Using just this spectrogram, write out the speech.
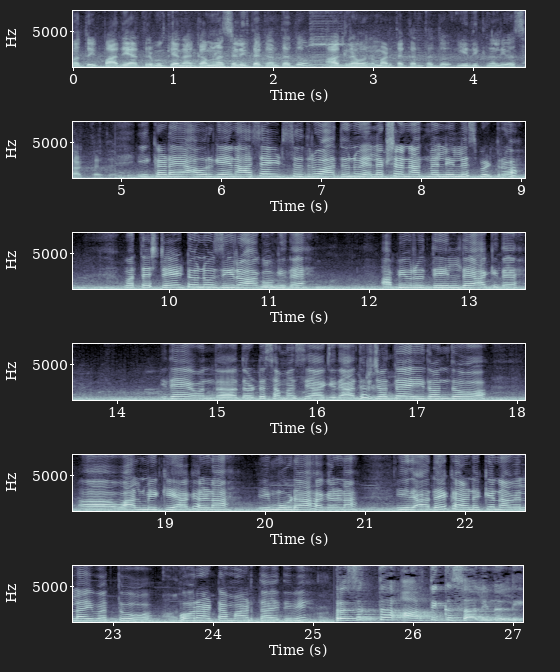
ಮತ್ತು ಈ ಪಾದಯಾತ್ರೆ ಮುಖ್ಯನ ಗಮನ ಸೆಳೀತಕ್ಕಂಥದ್ದು ಆಗ್ರಹವನ್ನು ಮಾಡ್ತಕ್ಕಂಥದ್ದು ಈ ದಿಕ್ಕಿನಲ್ಲಿ ಇವತ್ತು ಸಾಗ್ತಾ ಇದೆ. ಈ ಕಡೆ ಅವ್ರಿಗೇನು ಆಸೆ ಇಡ್ಸಿದ್ರು ಅದನ್ನು ಎಲೆಕ್ಷನ್ ಆದಮೇಲೆ ನಿಲ್ಲಿಸ್ಬಿಟ್ರು. ಮತ್ತು ಸ್ಟೇಟೂ ಝೀರೋ ಆಗೋಗಿದೆ. ಅಭಿವೃದ್ಧಿ ಇಲ್ಲದೆ ಆಗಿದೆ. ಇದೇ ಒಂದು ದೊಡ್ಡ ಸಮಸ್ಯೆ ಆಗಿದೆ. ಅದ್ರ ಜೊತೆ ಇದೊಂದು ವಾಲ್ಮೀಕಿ ಹಗರಣ ಈ ಮೂಢ ಹಗರಣ ಇದು ಅದೇ ಕಾರಣಕ್ಕೆ ನಾವೆಲ್ಲ ಇವತ್ತು ಹೋರಾಟ ಮಾಡ್ತಾ ಇದ್ದೀವಿ. ಪ್ರಸಕ್ತ ಆರ್ಥಿಕ ಸಾಲಿನಲ್ಲಿ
